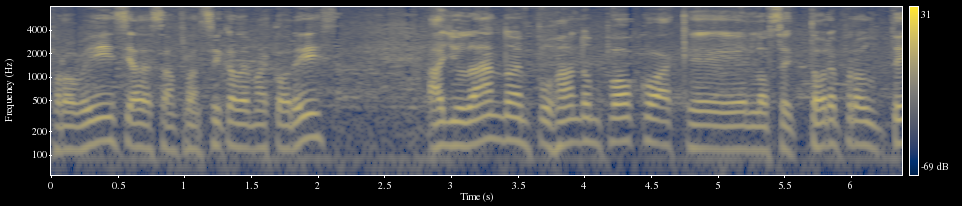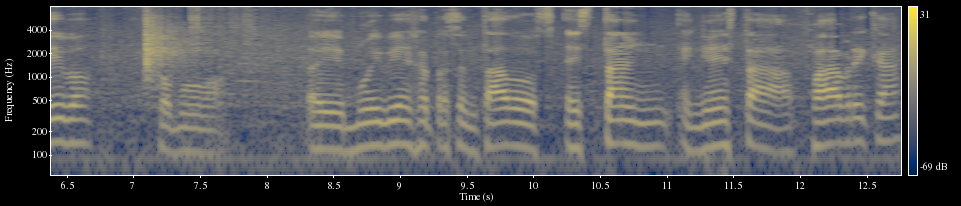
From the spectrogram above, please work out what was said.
provincia de San Francisco de Macorís ayudando, empujando un poco a que los sectores productivos, como eh, muy bien representados están en esta fábrica,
